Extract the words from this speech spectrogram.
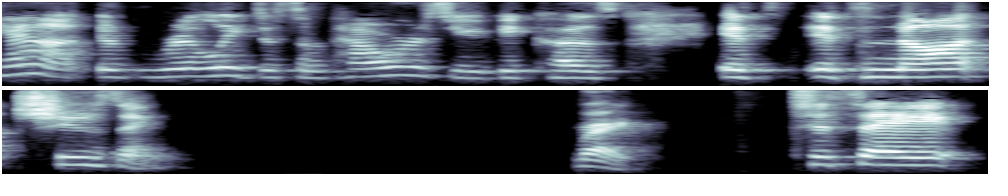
can't, it really disempowers you because it's it's not choosing. Right. To say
